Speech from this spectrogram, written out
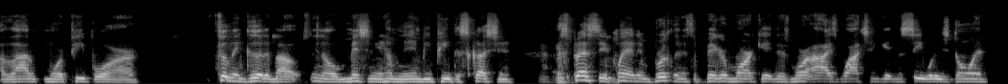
a lot more people are feeling good about you know mentioning him in the MVP discussion, especially playing in Brooklyn. It's a bigger market. There's more eyes watching, getting to see what he's doing,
